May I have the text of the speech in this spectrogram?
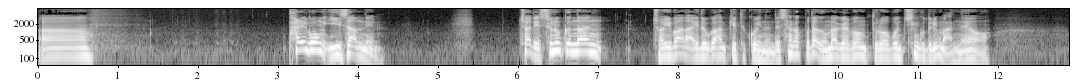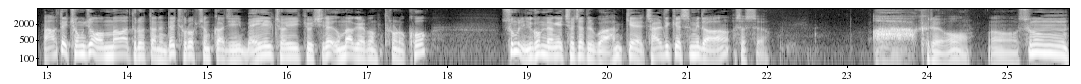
아, 8023님. 차디, 수능 끝난 저희 반 아이들과 함께 듣고 있는데 생각보다 음악 앨범 들어본 친구들이 많네요. 방학 때 종종 엄마와 들었다는데 졸업 전까지 매일 저희 교실에 음악 앨범 틀어놓고 27명의 저자들과 함께 잘 듣겠습니다. 하셨어요. 아, 그래요. 어, 수능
